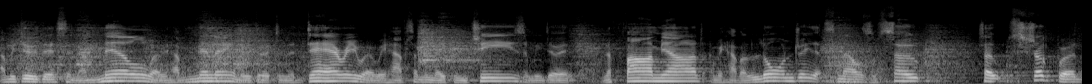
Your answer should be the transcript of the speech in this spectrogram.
And we do this in a mill where we have milling, and we do it in a dairy where we have somebody making cheese, and we do it in a farmyard, and we have a laundry that smells of soap. So Shugborough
